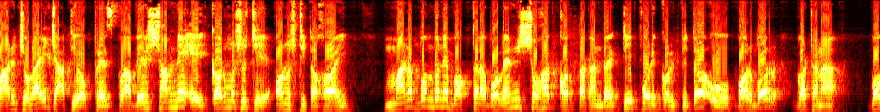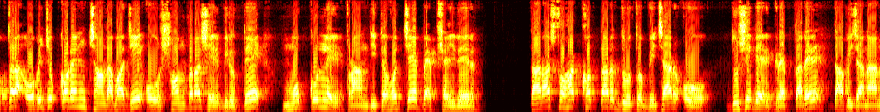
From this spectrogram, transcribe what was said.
বারো জুলাই জাতীয় প্রেস ক্লাবের সামনে এই কর্মসূচি অনুষ্ঠিত হয়। মানববন্ধনে বক্তারা বলেন, সোহাগ হত্যাকাণ্ড একটি পরিকল্পিত ও বর্বর ঘটনা। বক্তারা অভিযোগ করেন, চাঁদাবাজি ও সন্ত্রাসের বিরুদ্ধে মুখ করলে প্রাণ দিতে হচ্ছে ব্যবসায়ীদের। তারা সোহাগ হত্যার দ্রুত বিচার ও দোষীদের গ্রেপ্তারের দাবি জানান।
